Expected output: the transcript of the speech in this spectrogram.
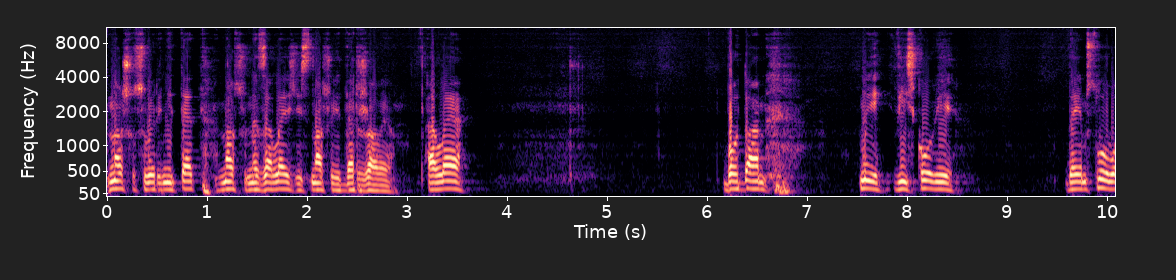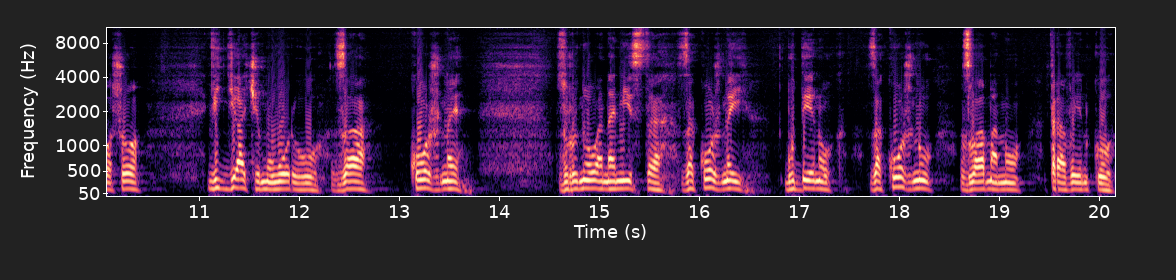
нашу суверенітет, нашу незалежність нашої держави. Але Богдан, ми військові даємо слово, що віддячимо ворогу за кожне зруйноване місце, за кожний будинок, за кожну зламану травинку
